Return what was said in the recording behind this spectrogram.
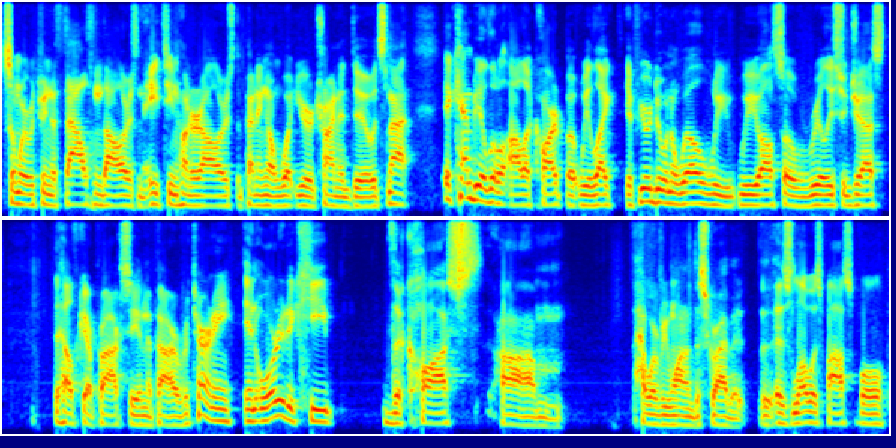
somewhere between thousand dollars and eighteen hundred dollars, depending on what you're trying to do. It's not. It can be a little a la carte, but we like if you're doing a will, we we also really suggest the healthcare proxy and the power of attorney in order to keep the costs, um, however you want to describe it, as low as possible.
